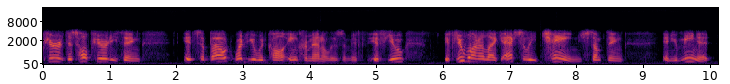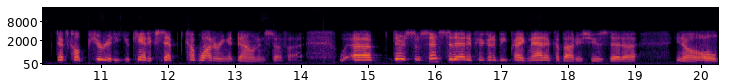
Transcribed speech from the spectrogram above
pure. This whole purity thing. It's about what you would call incrementalism. If if you if you want to like actually change something, and you mean it, that's called purity. You can't accept watering it down and stuff. Uh, uh, there's some sense to that if you're going to be pragmatic about issues that, uh, you know, old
